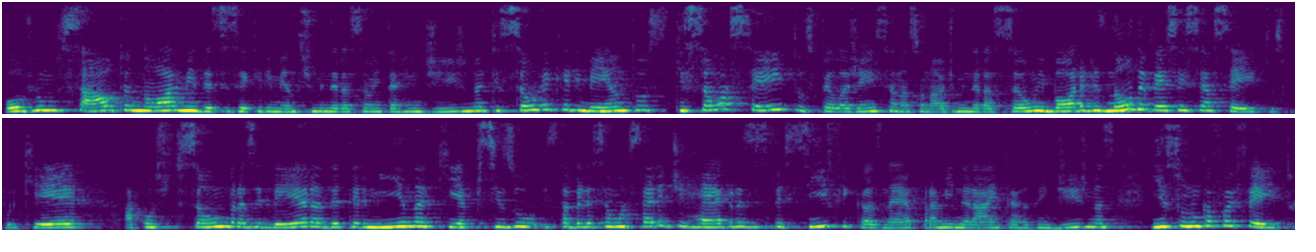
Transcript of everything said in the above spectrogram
houve um salto enorme desses requerimentos de mineração em terra indígena, que são requerimentos que são aceitos pela Agência Nacional de Mineração, embora eles não devessem ser aceitos, porque a Constituição brasileira determina que é preciso estabelecer uma série de regras específicas né, para minerar em terras indígenas, e isso nunca foi feito.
